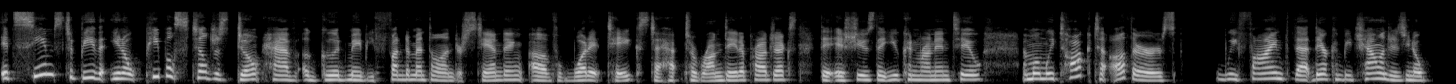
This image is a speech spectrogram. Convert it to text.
it seems to be that you know people still just don't have a good maybe fundamental understanding of what it takes to ha- to run data projects the issues that you can run into. And when we talk to others we find that there can be challenges. You know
